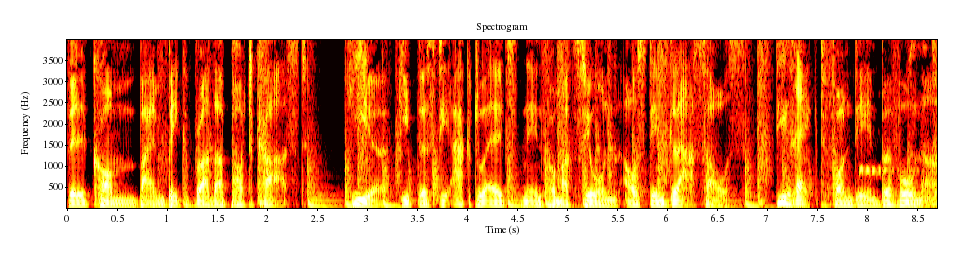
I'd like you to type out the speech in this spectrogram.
Willkommen beim Big Brother Podcast. Hier gibt es die aktuellsten Informationen aus dem Glashaus, direkt von den Bewohnern.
